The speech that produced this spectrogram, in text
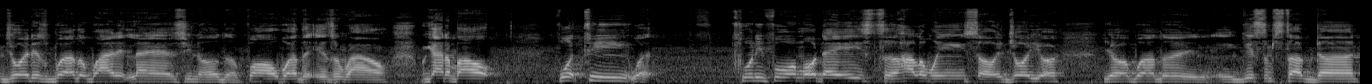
enjoy this weather while it lasts. You know, the fall weather is around. We got about 14, what, 24 more days to Halloween. So enjoy your your weather and, and get some stuff done.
